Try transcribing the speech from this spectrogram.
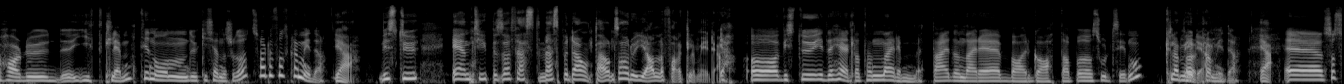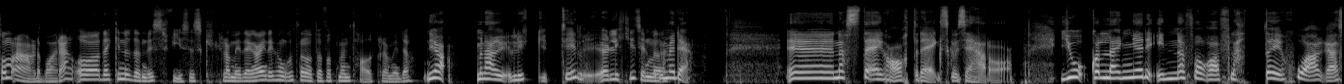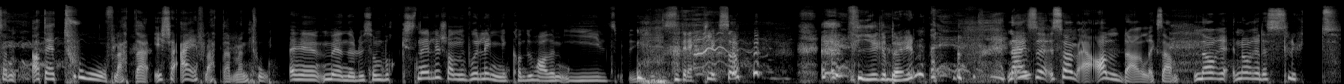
har du gitt klem til noen du ikke kjenner så godt, så har du fått klamydia. Ja. Hvis du er en type som fester mest på downtown, så har du i alle fall klamydia. Ja, og hvis du i det hele tatt har nærmet deg den der bargata på Solsiden, Klamydia. klamydia. Ja. Eh, så sånn er det bare. Og det er ikke nødvendigvis fysisk klamydia engang. Det kan godt hende at du har fått mental klamydia. Ja, men her, lykke til Lykke til med det. med det. Eh, neste jeg har til deg, skal vi se her da. Jo, hvor lenge er det innafor å ha fletter i håret? Sånn at det er to fletter, ikke ei flette, men to. Eh, mener du som voksen, eller sånn hvor lenge kan du ha dem i i strekk, liksom? Fire døgn? Nei, så, som alder, liksom. Når, når er det slutt?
